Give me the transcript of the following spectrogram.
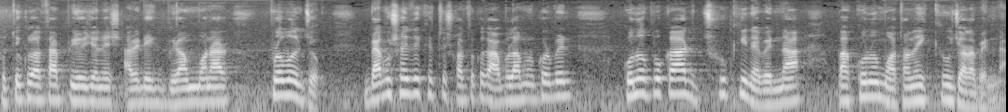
প্রতিকূলতা, প্রিয়জনের শারীরিক বিড়ম্বনার প্রবল যোগ। ব্যবসায়ীদের ক্ষেত্রে সতর্কতা অবলম্বন করবেন। কোনো প্রকার ঝুঁকি নেবেন না বা কোনো মতানৈক্যেও জড়াবেন না।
